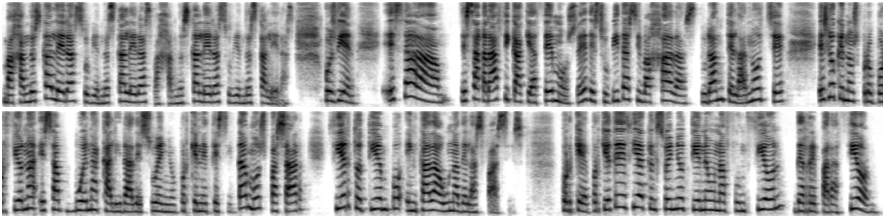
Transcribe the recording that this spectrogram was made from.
bajando escaleras, subiendo escaleras, bajando escaleras, subiendo escaleras. Pues bien, esa, esa gráfica que hacemos ¿eh? de subidas y bajadas durante la noche es lo que nos proporciona esa buena calidad de sueño, porque necesitamos pasar cierto tiempo en cada una de las fases. ¿Por qué? Porque yo te decía que el sueño tiene una función de reparación.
